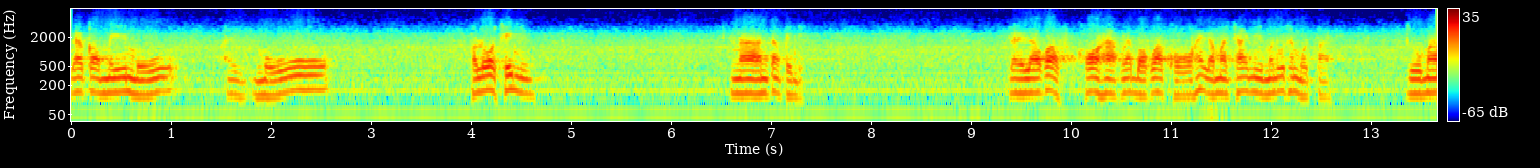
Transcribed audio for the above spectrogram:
แล้วก็มีหมูหมูพะโล้ชิ้นหนึ่งนานตั้งเป็นเด็กเลยเราก็คอหักแล้วบอกว่าขอให้เรามาใช้นี่มนุษย์ทั้งหมดไป อยู่มา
